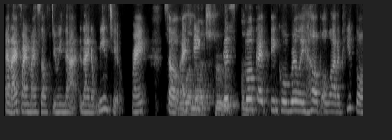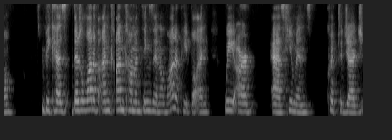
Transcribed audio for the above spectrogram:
And I find myself doing that and I don't mean to, right? So well, I think this book, I think, will really help a lot of people because there's a lot of un- uncommon things in a lot of people and we are as humans quick to judge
